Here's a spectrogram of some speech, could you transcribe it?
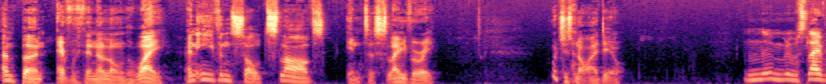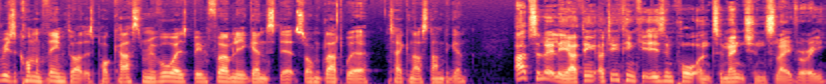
and burnt everything along the way, and even sold Slavs into slavery. Which is not ideal. Slavery is a common theme throughout this podcast, and we've always been firmly against it. So I'm glad we're taking that stand again. Absolutely, I think I do think it is important to mention slavery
